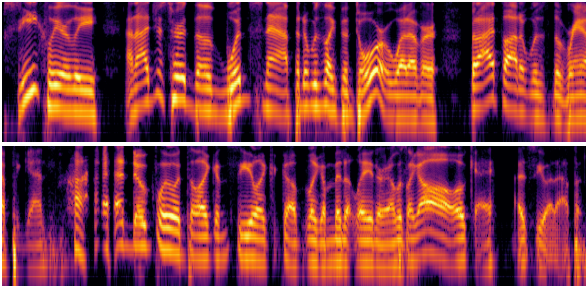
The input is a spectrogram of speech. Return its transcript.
see clearly, and I just heard the wood snap, and it was like the door or whatever. But I thought it was the ramp again. I had no clue until I could see like a couple, like a minute later. I was like, "Oh, okay, I see what happened."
